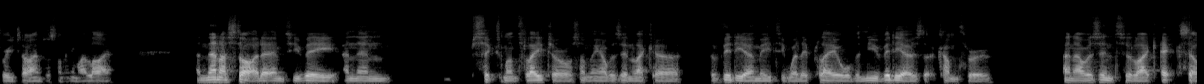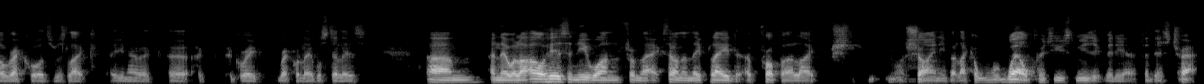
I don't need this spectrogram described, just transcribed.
three times or something in my life. And then I started at MTV, and then six months later or something, I was in like a, a video meeting where they play all the new videos that come through. And I was into like XL Records was like you know a, a, a great record label still is. Um, and they were like, "Oh, here's a new one from like XL," and then they played a proper like sh- not shiny, but like a well produced music video for this track.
